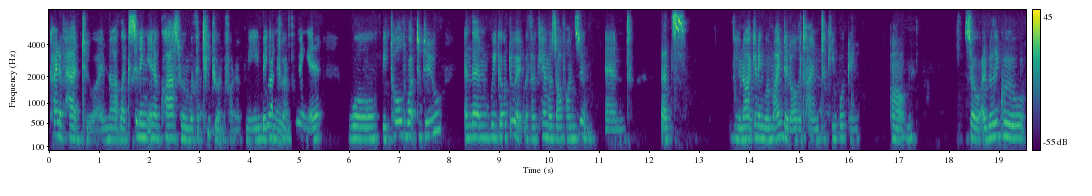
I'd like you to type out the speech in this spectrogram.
kind of had to. I'm not like sitting in a classroom with a teacher in front of me making right. sure I'm doing it. We'll be told what to do and then we go do it with our cameras off on Zoom. And that's you're not getting reminded all the time to keep working. Um, so I really grew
